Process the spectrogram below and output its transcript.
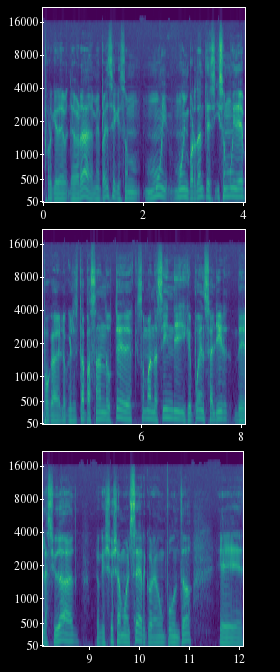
porque de, de verdad me parece que son muy, muy importantes y son muy de época lo que les está pasando a ustedes, que son bandas indie y que pueden salir de la ciudad, lo que yo llamo el cerco en algún punto, eh,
